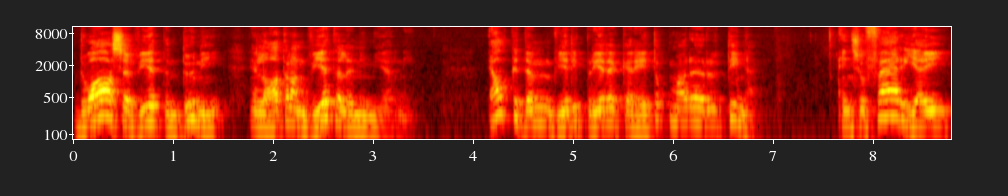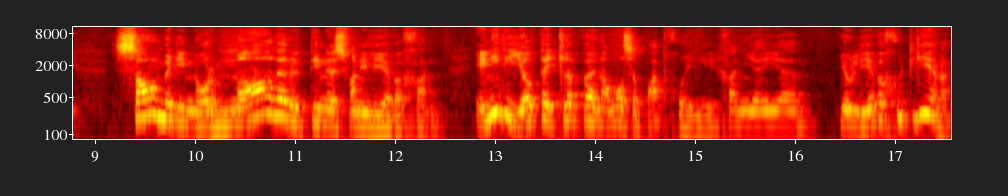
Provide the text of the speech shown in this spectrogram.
Dwaase weet en doen nie en later dan weet hulle nie meer nie. Elke ding weet die prediker het ook maar 'n rotine. En sover jy saam met die normale rotines van die lewe gaan en nie die heeltyd klippe in almal se pad gooi nie, gaan jy uh, jou lewe goed lewe.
